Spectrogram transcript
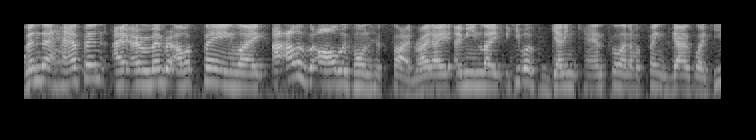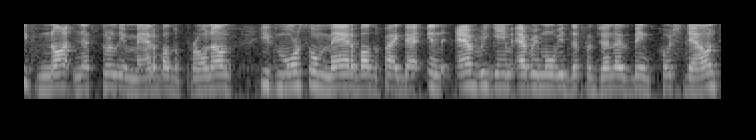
when that happened, I, I remember I was saying like I, I was always on his side, right? I, I mean like he was getting canceled, and I was saying guys like he's not necessarily mad about the pronouns. He's more so mad about the fact that in every game, every movie, this agenda is being pushed down.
